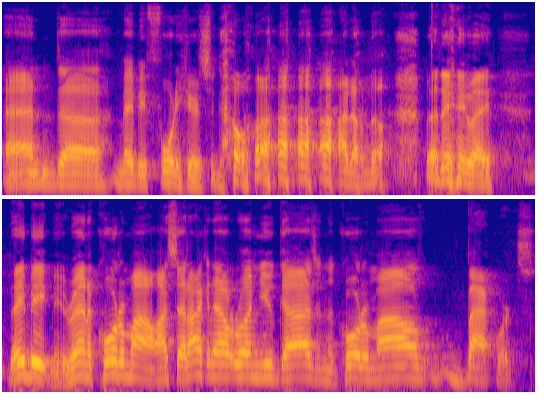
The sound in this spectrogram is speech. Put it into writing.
And uh, maybe 40 years ago, I don't know. But anyway, they beat me. Ran a quarter mile. I said, I can outrun you guys in the quarter mile backwards.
